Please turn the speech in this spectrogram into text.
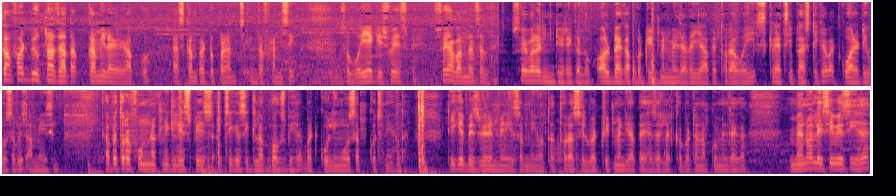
कंफर्ट भी उतना ज़्यादा कम ही लगेगा आपको as compare to Punch in the front seat so वही एक इशू है इसमें सो यहाँ अंदर चलते हैं। सो बार इंटीरियर का लुक ऑल ब्लैक आपको ट्रीटमेंट मिल जाता है। यहाँ पे थोड़ा वही स्क्रैची प्लास्टिक है बट क्वालिटी वो सब इज़ अमेजिंग यहाँ पे थोड़ा फ़ोन रखने के लिए स्पेस अच्छी खासी ग्लव बॉक्स भी है बट कूलिंग वो सब कुछ नहीं आता। ठीक है बेस वेरियंट में ये सब नहीं होता। थोड़ा सिल्वर ट्रीटमेंट यहाँ पे हेजरलेट का बटन आपको मिल जाएगा। मैनुअल ए सी है।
